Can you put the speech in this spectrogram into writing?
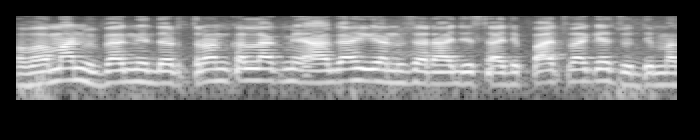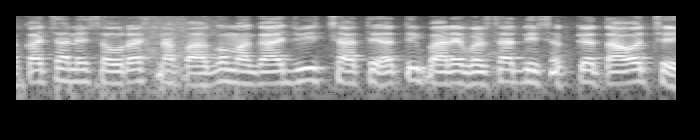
હવામાન વિભાગની દર ત્રણ કલાકની આગાહી અનુસાર આજે સાંજે પાંચ વાગ્યા સુધીમાં કચ્છ અને સૌરાષ્ટ્રના ભાગોમાં ગાજવીજ સાથે અતિ ભારે વરસાદની શક્યતાઓ છે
